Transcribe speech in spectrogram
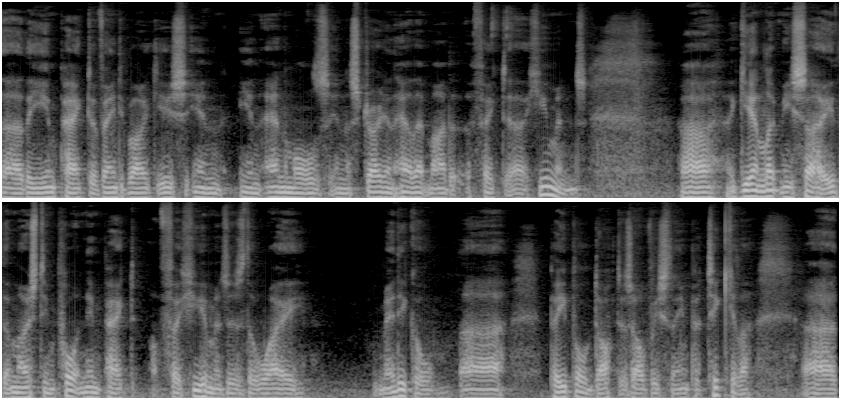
uh, the impact of antibiotic use in, in animals in Australia and how that might affect uh, humans. Uh, again, let me say the most important impact for humans is the way medical uh, people, doctors obviously in particular, uh,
